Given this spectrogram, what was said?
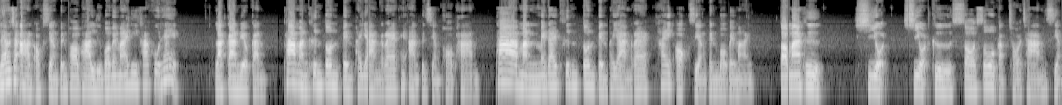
แล้วจะอ่านออกเสียงเป็นพอพานหรือบอใบไม้ดีคะครูเทพหลักการเดียวกัน ถ้ามันขึ้นต้นเป็นพยางค์แรกให้อ่านเป็นเสียงพอพาน ถ้ามันไม่ได้ขึ้นต้นเป็นพยางค์แรกให้ออกเสียงเป็นบอใบไม้ ต่อมาคือชิโยด ชิโยดคือซอโซกับชอช้างเสียง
